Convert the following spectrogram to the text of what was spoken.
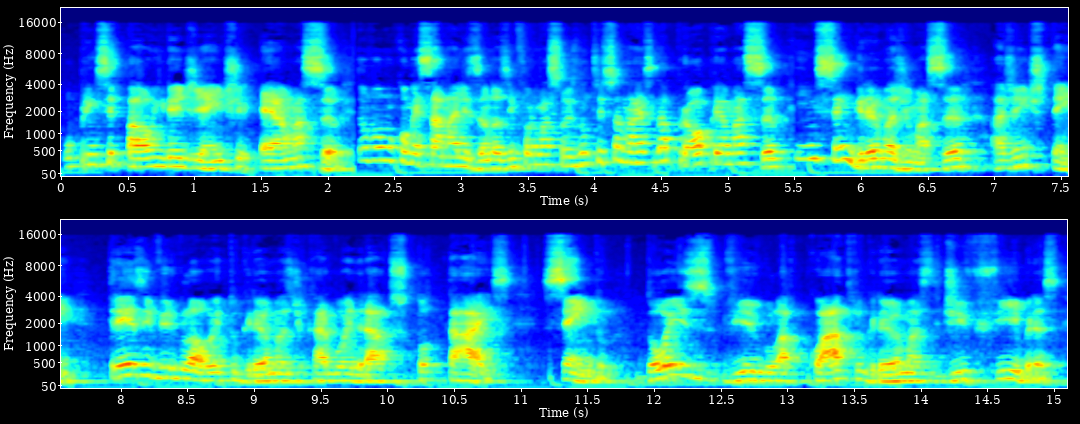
o principal ingrediente é a maçã. Então vamos começar analisando as informações nutricionais da própria maçã. Em 100 gramas de maçã, a gente tem 13,8 gramas de carboidratos totais, sendo 2,4 gramas de fibras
